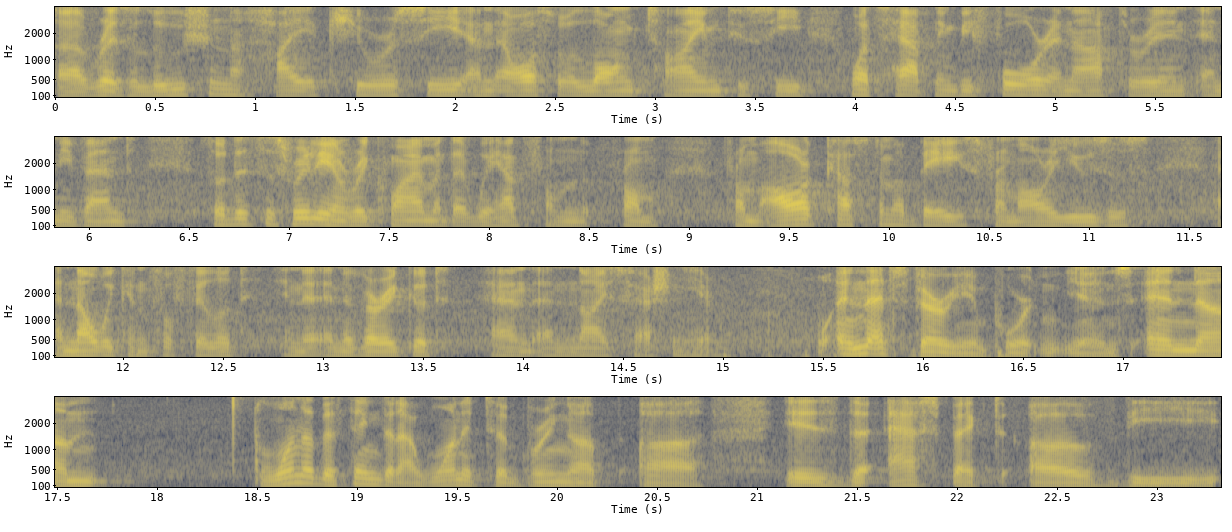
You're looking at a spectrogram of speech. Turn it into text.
uh, resolution, high accuracy, and also a long time to see what's happening before and after in, an event. So this is really a requirement that we had from from from our customer base, from our users, and now we can fulfill it in a, in a very good and, and nice fashion here. Well, and that's very important, Jens. And um, one other thing that I wanted to bring up uh, is the aspect of the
